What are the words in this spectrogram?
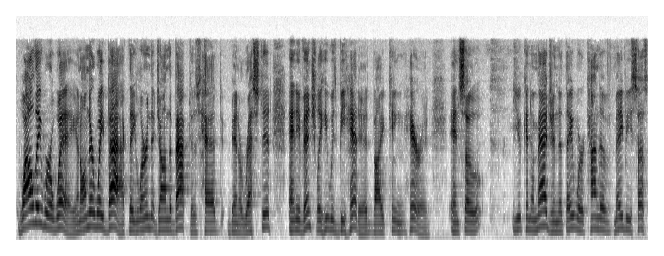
While they were away and on their way back, they learned that John the Baptist had been arrested and eventually he was beheaded by King Herod. And so you can imagine that they were kind of maybe sus-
